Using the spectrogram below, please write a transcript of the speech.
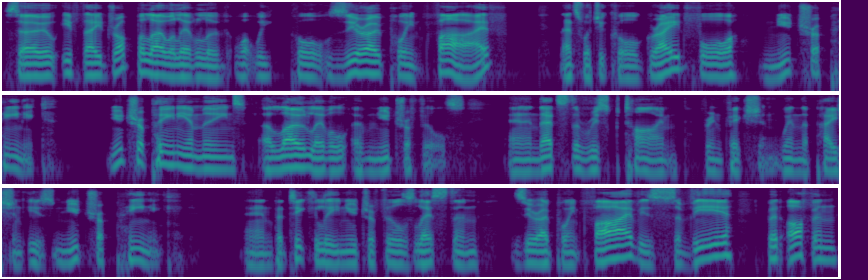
So if they drop below a level of what we call 0.5, that's what you call grade 4 neutropenic. Neutropenia means a low level of neutrophils, and that's the risk time for infection when the patient is neutropenic, and particularly neutrophils less than 0.5 is severe, but often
